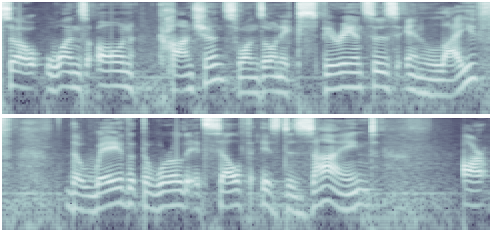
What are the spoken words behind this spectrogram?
So one's own conscience, one's own experiences in life, the way that the world itself is designed, are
